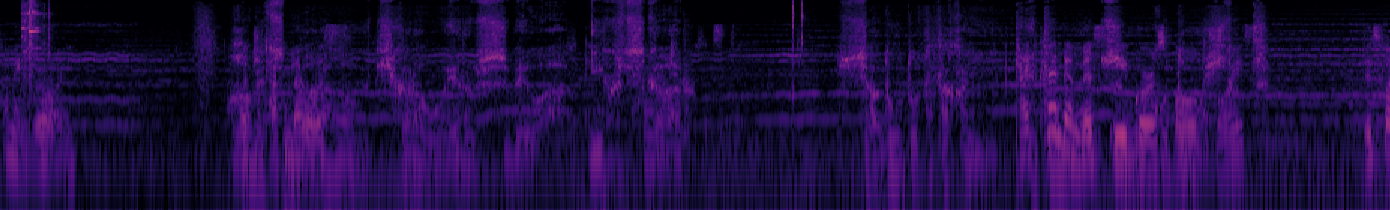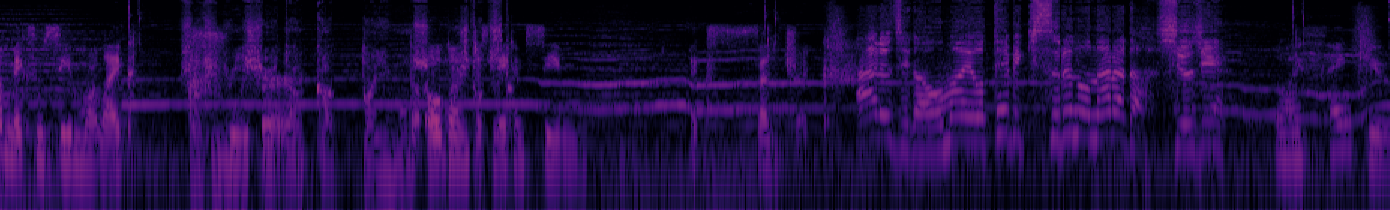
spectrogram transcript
Coming ruin. 破滅に抗う力を得る術はいくつかある.シャドウと戦い I kinda を miss Igor's old voice. This one makes him seem more like 先に教えた creeper. 合体も the old one 一 just つ made だ him seem eccentric. 主がお前を手引きするのならだ、囚人。Well, I thank you.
